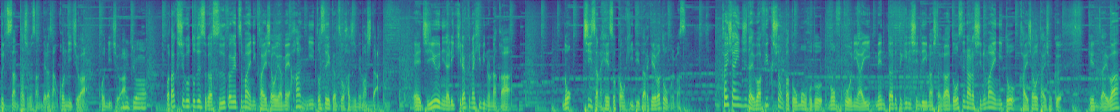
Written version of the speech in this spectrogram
淵さん田代さん寺さんこんにちは。こんにちは。こんにちは。私事ですが数ヶ月前に会社を辞め反ニート生活を始めました、えー自由になり気楽な日々の中の小さな閉塞感を聞いていただければと思います会社員時代はフィクションかと思うほどの不幸に遭いメンタル的に死んでいましたがどうせなら死ぬ前にと会社を退職。現在は、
